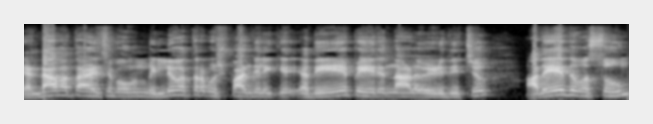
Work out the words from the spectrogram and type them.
രണ്ടാമത്തെ ആഴ്ച പോകുമ്പോൾ ബില്ലുപത്ര പുഷ്പാഞ്ജലിക്ക് അതേ പേരും നാളും എഴുതിച്ചു. അതേ ദിവസവും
